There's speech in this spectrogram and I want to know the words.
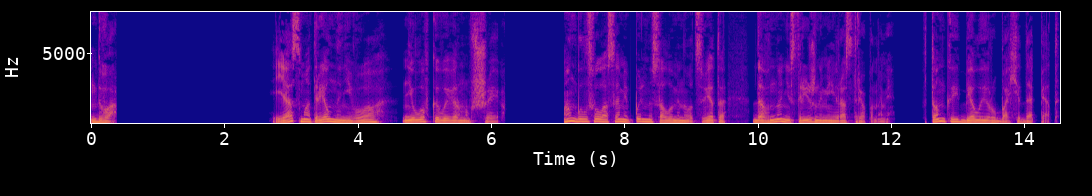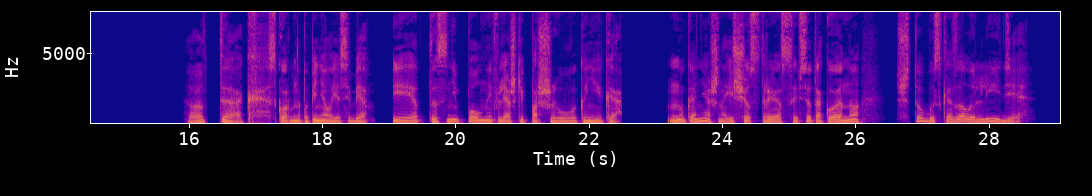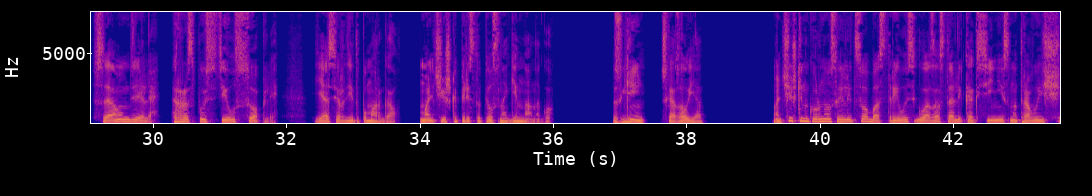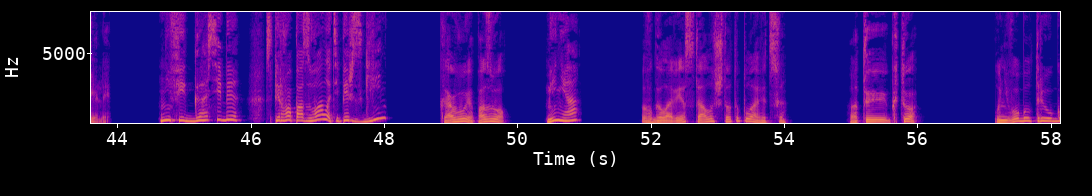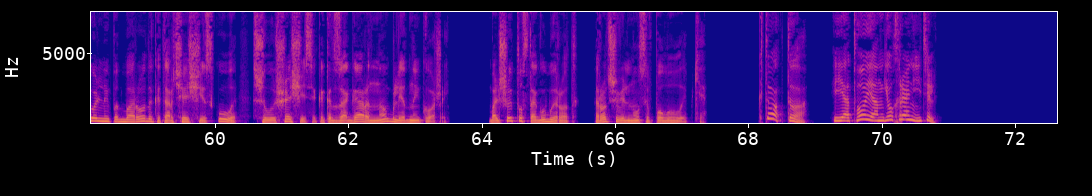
2. Я смотрел на него, неловко вывернув шею. Он был с волосами пыльно-соломенного цвета, давно не стриженными и растрепанными, в тонкой белой рубахе до пят. «Вот так», — скорбно попенял я себе, — «и это с неполной фляжки паршивого коньяка». Ну, конечно, еще стресс и все такое, но что бы сказала Лидия? В самом деле, распустил сопли. Я сердито поморгал. Мальчишка переступил с ноги на ногу. «Сгинь», — сказал я. Мальчишкино курносое лицо обострилось, глаза стали как синие смотровые щели. «Нифига себе! Сперва позвал, а теперь сгинь?» «Кого я позвал?» «Меня». В голове стало что-то плавиться. «А ты кто?» У него был треугольный подбородок и торчащие скулы, шелушащиеся, как от загара, но бледной кожей. Большой толстогубый рот, рот шевельнулся в полуулыбке. «Кто-кто? Я твой ангел-хранитель».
